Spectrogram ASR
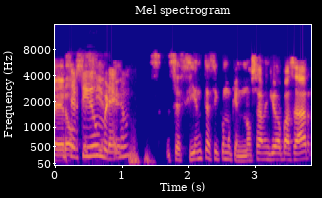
pero incertidumbre, ¿no? Se siente así como que no saben qué va a pasar,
